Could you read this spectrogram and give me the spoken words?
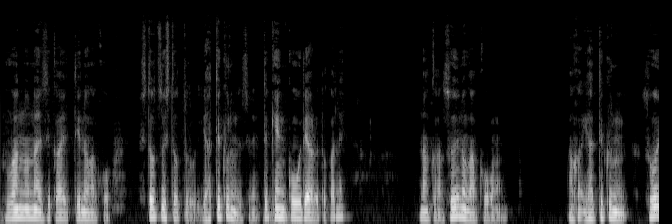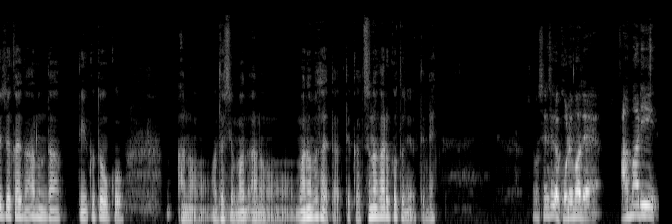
不安のない世界っていうのがこう、一つ一つやってくるんですよね。で、健康であるとかね。なんか、そういうのがこう、やってくる、そういう世界があるんだっていうことをこう、あの、私はま、あの、学ばされたっていうか、つながることによってね。先生がこれまであまり、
